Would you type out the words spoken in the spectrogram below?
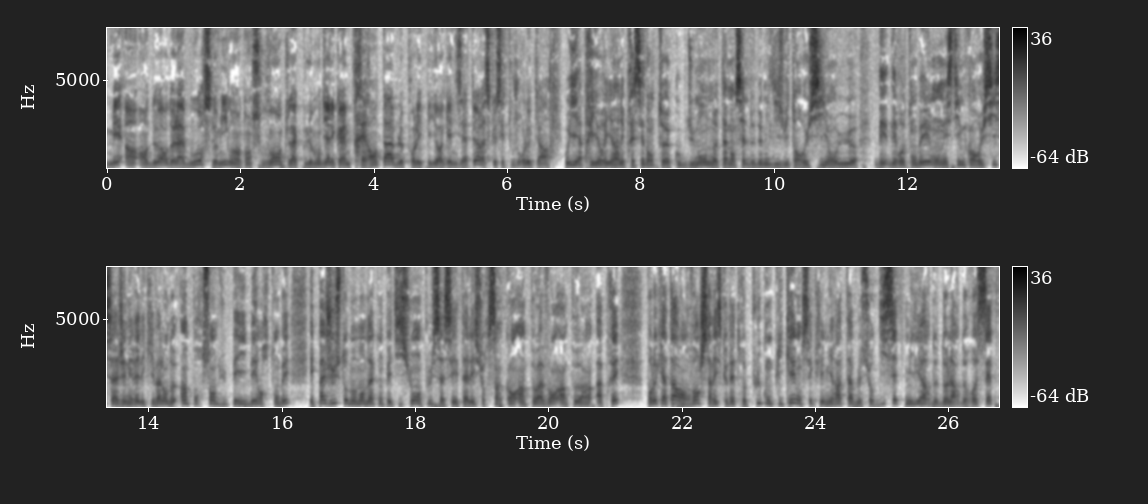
Mais en, dehors de la bourse, Dominique, on entend souvent que le mondial est quand même très rentable pour les pays organisateurs. Est-ce que c'est toujours le cas? Oui, a priori, hein, les précédentes euh, Coupes du Monde, notamment celle de 2018 en Russie, ont eu euh, des, des retombées. On estime qu'en Russie, ça a généré l'équivalent de 1% du PIB en retombées, et pas juste au moment de la compétition. En plus, ça s'est étalé sur 5 ans un peu avant, un peu après. Pour le Qatar, en revanche, ça risque d'être plus compliqué. On sait que l'Émirat table sur 17 milliards de dollars de recettes,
